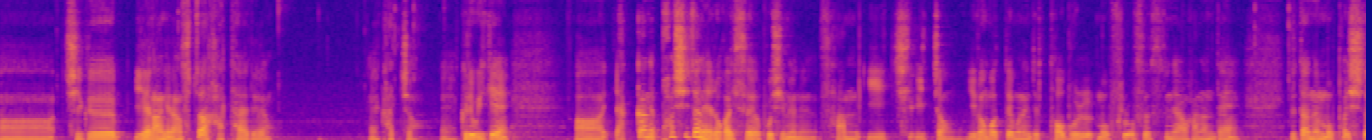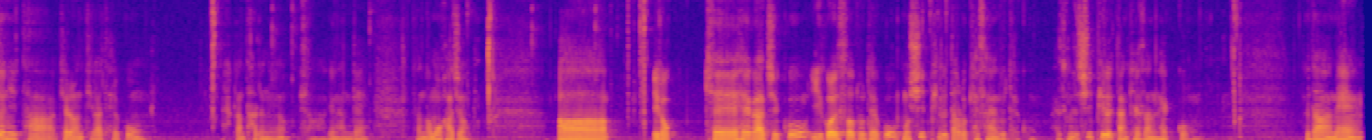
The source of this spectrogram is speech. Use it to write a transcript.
아, 지금 얘랑 얘랑 숫자가 같아야 돼요 네, 같죠 네, 그리고 이게 아, 약간의 precision 에러가 있어요. 보시면은 3, 2, 7, 2점 이런 것 때문에 이제 더블 뭐 float 쓰냐고 하는데 일단은 뭐 퍼시전이 다 개런티가 되고 약간 다르네요. 이상하긴 한데 넘어가죠. 아, 이렇게 해가지고 이걸 써도 되고 뭐 CP를 따로 계산해도 되고 그래서 이제 CP를 일단 계산을 했고 그 다음에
